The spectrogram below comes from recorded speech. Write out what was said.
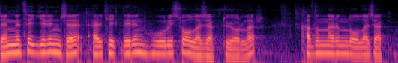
Cennete girince erkeklerin hurisi olacak diyorlar. Kadınların da olacak mı?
